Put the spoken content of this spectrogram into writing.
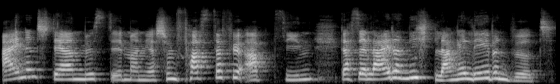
Einen Stern müsste man ja schon fast dafür abziehen, dass er leider nicht lange leben wird.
